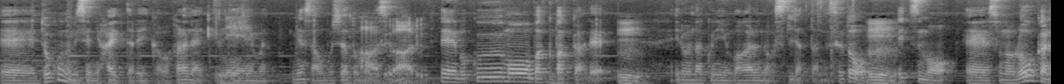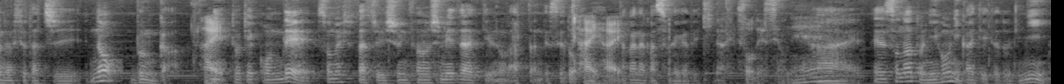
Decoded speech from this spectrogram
えーどこの店に入ったらいいかわからないっていう経験は皆さんお持ちだと思うんあですよ、ね。るある。で僕もバックパッカーでうん。いろんな国を回るのが好きだったんですけど、うん。いつも、えーそのローカルの人たちの文化はい。に溶け込んで、その人たちと一緒に楽しめたいっていうのがあったんですけど、はいはい。なかなかそれができない。そうですよね、はい、でその後日本に帰っていた時に、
